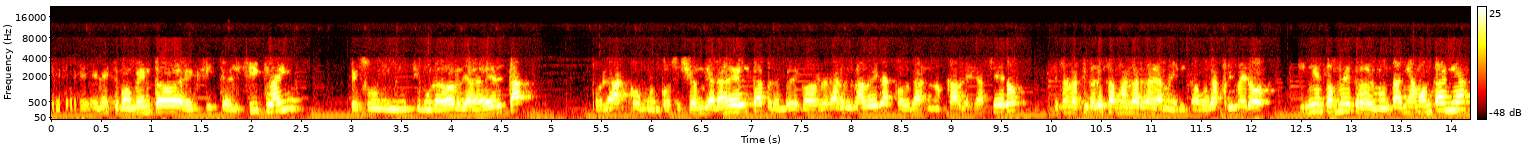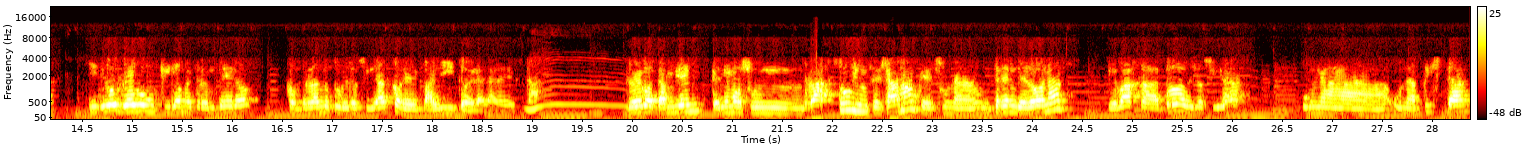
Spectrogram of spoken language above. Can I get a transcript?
Eh, en este momento existe el Zipline, que es un simulador de ala delta. Volás como en posición de ala delta, pero en vez de colgar de una vela, colgás unos cables de acero, que son las tirolesas más largas de América. Volás primero 500 metros de montaña a montaña y luego, luego un kilómetro entero controlando tu velocidad con el palito de la ala delta. Luego también tenemos un rack tubing, se llama, que es una- un tren de donas que baja a toda velocidad una, una pista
